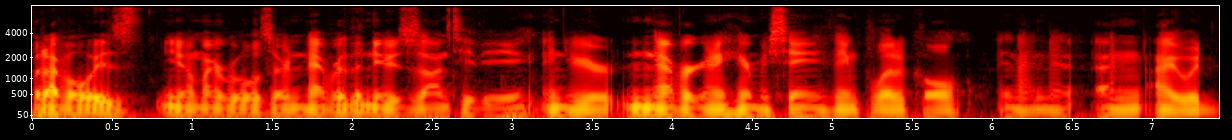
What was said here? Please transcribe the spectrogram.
but I've always, you know, my rules are never the news is on TV, and you're never going to hear me say anything political. And I ne- and I would,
